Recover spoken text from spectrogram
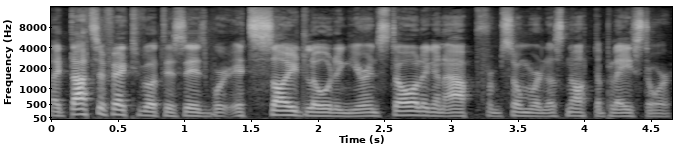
Like that's effectively what this is. Where it's side loading. You're installing an app from somewhere that's not the Play Store.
